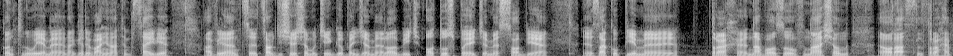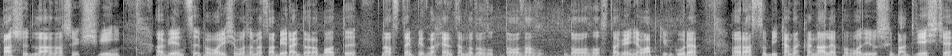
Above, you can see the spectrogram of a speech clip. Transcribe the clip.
Kontynuujemy nagrywanie na tym save'ie. A więc co w dzisiejszym odcinku będziemy robić? Otóż pojedziemy sobie, e, zakupimy trochę nawozów, nasion oraz trochę paszy dla naszych świń. A więc powoli się możemy zabierać do roboty. Na wstępie zachęcam do, do, do, do zostawienia łapki w górę oraz subika na kanale, powoli już chyba 200,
